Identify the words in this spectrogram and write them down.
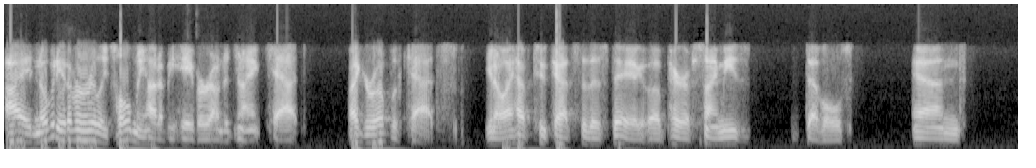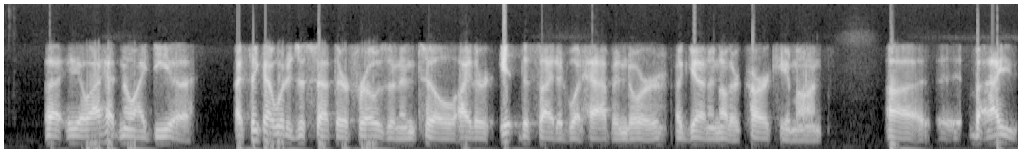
I nobody had ever really told me how to behave around a giant cat. I grew up with cats. You know, I have two cats to this day, a pair of Siamese devils, and uh, you know, I had no idea. I think I would have just sat there frozen until either it decided what happened or again another car came on. Uh, but I,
